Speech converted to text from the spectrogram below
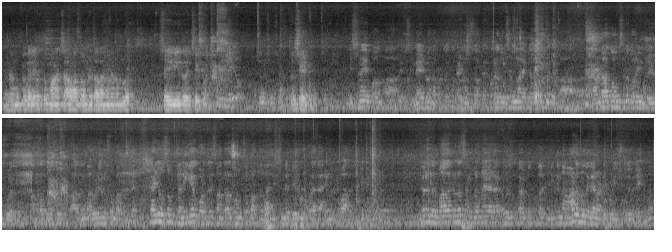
പിന്നെ നമുക്ക് വില ഒട്ടും മാച്ച് ആവാത്തോണ്ടിട്ട് അതങ്ങനെ നമ്മൾ സേവ് ചെയ്ത് വെച്ചേക്കും. തീർച്ചയായിട്ടും. കഴിഞ്ഞ ദിവസം ജനകീയ കോടതിയിൽ സാന്ദ്ര തോമസ് പറഞ്ഞത് ലിസ്റ്റിന്റെ പേര് ഉൾപ്പെടെ കാര്യങ്ങൾ വിവാദത്തിലേക്ക് പിന്നീട് ഇതൊരു നിർമ്മാതാക്കളുടെ സംഘടനയുടെ ഒരു തലപ്പത്ത് ഇരിക്കുന്ന ആളെന്ന നിലയിലാണ് ഇപ്പോൾ ഈ ചോദ്യം ഉന്നയിക്കുന്നത്.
